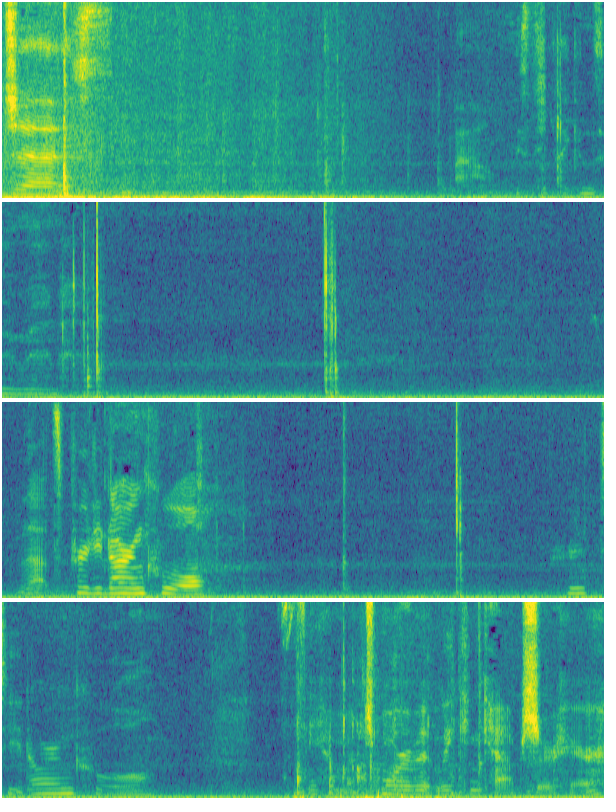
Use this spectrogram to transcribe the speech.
gorgeous. Wow, let me see if I can zoom in. That's pretty darn cool. Pretty darn cool. Let's see how much more of it we can capture here.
